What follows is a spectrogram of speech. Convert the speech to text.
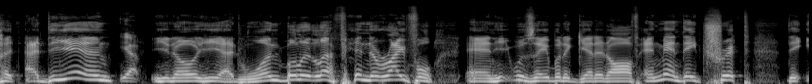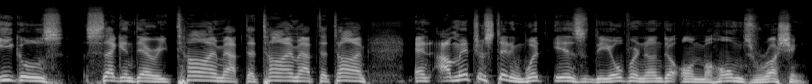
but at the end, Yep. you know, he had one bullet left in the rifle and he was able to get it off. And man, they tricked the Eagles secondary time after time after time. And I'm interested in what is the over and under on Mahomes rushing.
